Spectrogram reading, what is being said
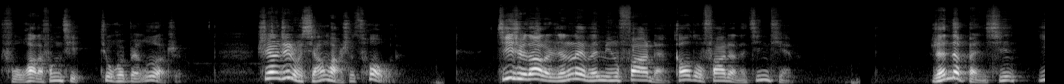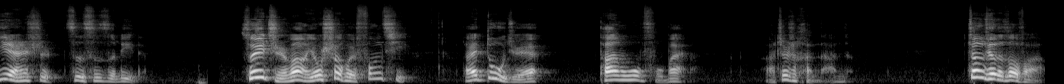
腐化的风气就会被遏制。实际上，这种想法是错误的。即使到了人类文明发展高度发展的今天，人的本心依然是自私自利的。所以，指望由社会风气来杜绝贪污腐败，啊，这是很难的。正确的做法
